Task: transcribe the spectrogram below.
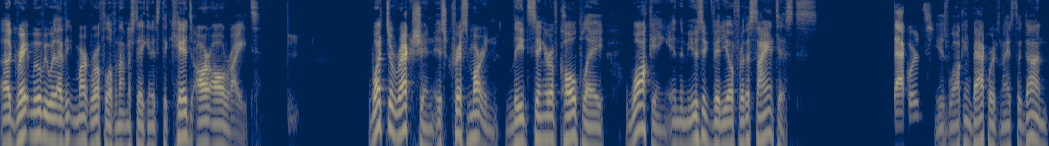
A great movie with I think Mark Ruffalo, if I'm not mistaken. It's The Kids Are All Right. Hmm. What direction is Chris Martin, lead singer of Coldplay, walking in the music video for The Scientists? Backwards. He is walking backwards. Nicely done.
